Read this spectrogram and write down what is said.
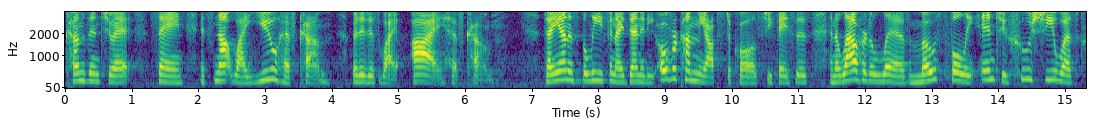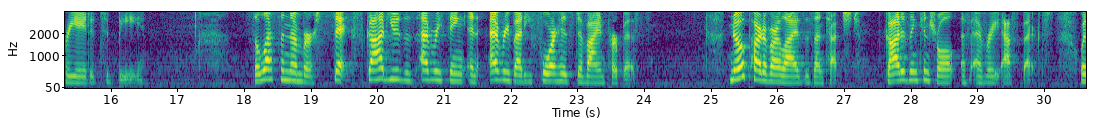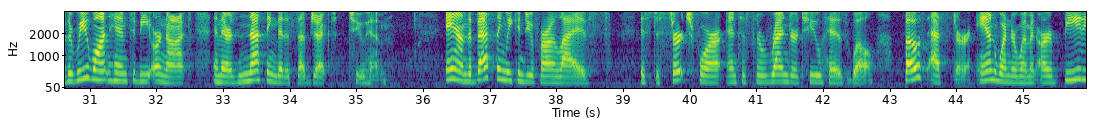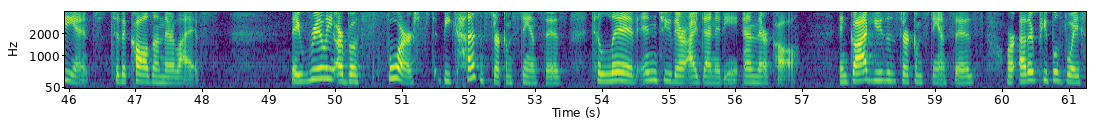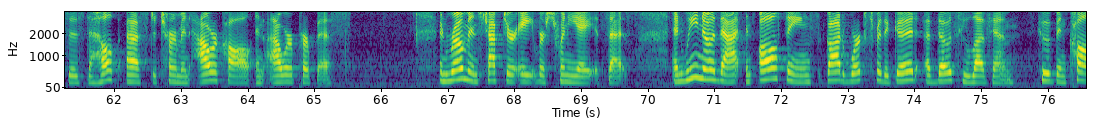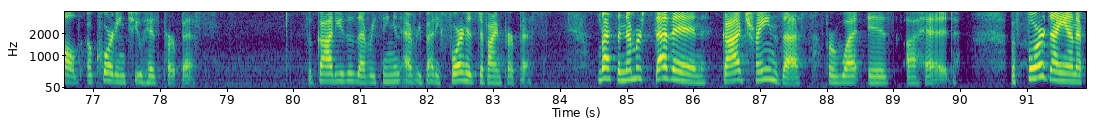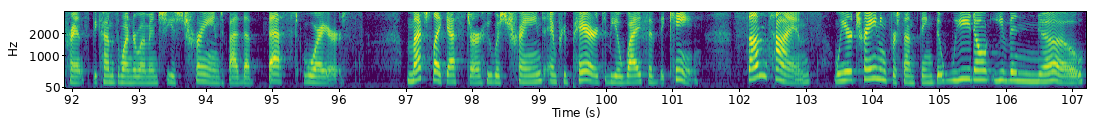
comes into it saying, It's not why you have come, but it is why I have come. Diana's belief and identity overcome the obstacles she faces and allow her to live most fully into who she was created to be. So, lesson number six God uses everything and everybody for his divine purpose. No part of our lives is untouched. God is in control of every aspect, whether we want him to be or not, and there is nothing that is subject to him. And the best thing we can do for our lives is to search for and to surrender to his will. Both Esther and Wonder Woman are obedient to the calls on their lives. They really are both forced because of circumstances to live into their identity and their call. And God uses circumstances or other people's voices to help us determine our call and our purpose. In Romans chapter 8 verse 28 it says, "And we know that in all things God works for the good of those who love him, who have been called according to his purpose." So God uses everything and everybody for his divine purpose. Lesson number 7, God trains us for what is ahead. Before Diana Prince becomes Wonder Woman, she is trained by the best warriors much like Esther, who was trained and prepared to be a wife of the king. Sometimes we are training for something that we don't even know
